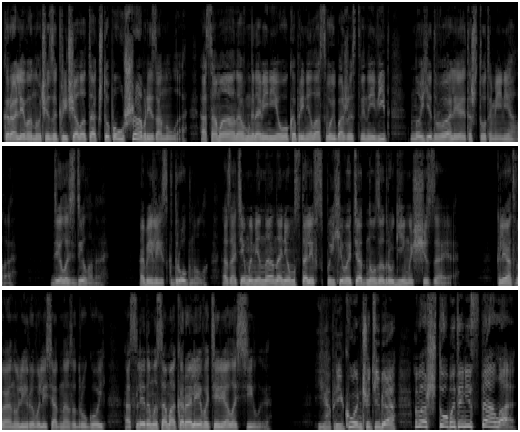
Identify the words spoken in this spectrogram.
Королева ночи закричала так, что по ушам резанула, а сама она в мгновение ока приняла свой божественный вид, но едва ли это что-то меняло. Дело сделано. Обелиск дрогнул, а затем имена на нем стали вспыхивать одно за другим, исчезая. Клятвы аннулировались одна за другой, а следом и сама королева теряла силы. «Я прикончу тебя! Во что бы ты ни стало!»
